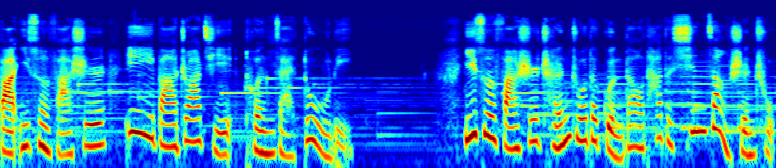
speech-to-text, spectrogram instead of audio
把一寸法师一把抓起，吞在肚里。一寸法师沉着地滚到他的心脏深处，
